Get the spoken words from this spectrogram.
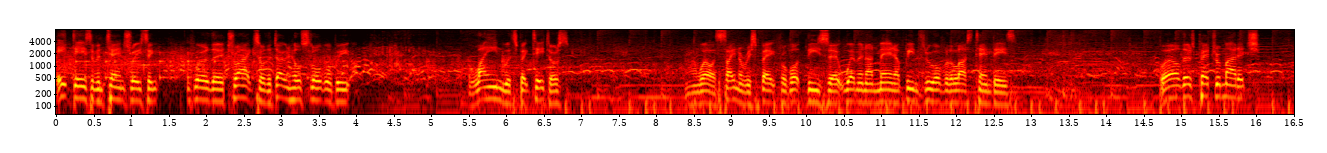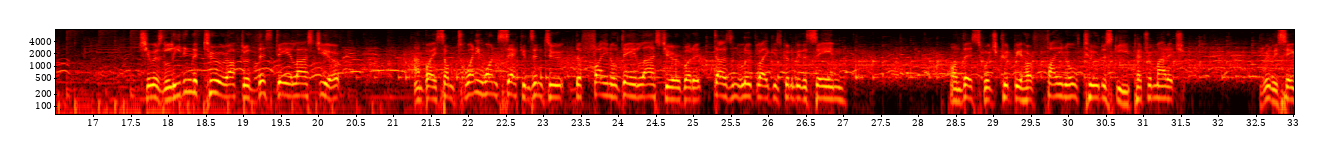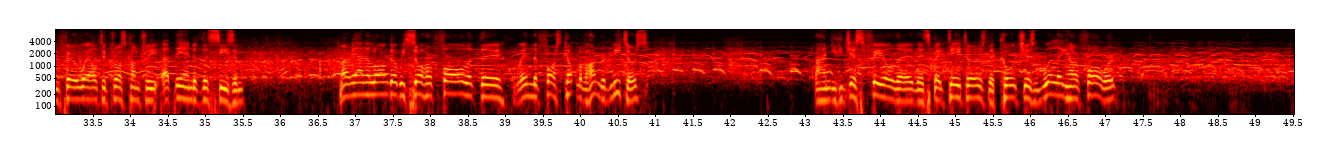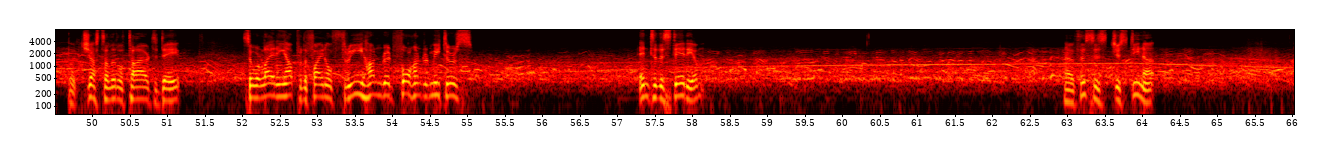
eight days of intense racing where the tracks or the downhill slope will be lined with spectators. And well, a sign of respect for what these uh, women and men have been through over the last 10 days. Well, there's Petra Majdič. She was leading the tour after this day last year and by some 21 seconds into the final day last year, but it doesn't look like it's going to be the same on this, which could be her final Tour de Ski. Petra Majdič really saying farewell to cross-country at the end of this season. Marianna Longa, we saw her fall at the in the first couple of hundred meters. And you could just feel the, the spectators, the coaches willing her forward. But just a little tired today. So we're lining up for the final 300, 400 meters into the stadium. Now, if this is Justyna,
